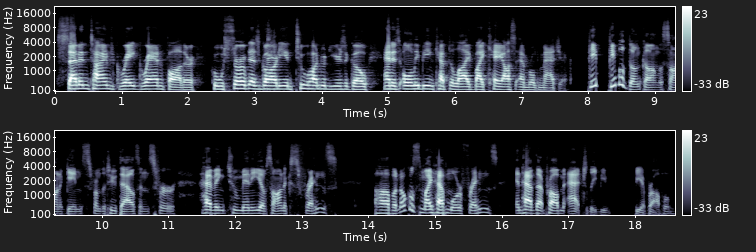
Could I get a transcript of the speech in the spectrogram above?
seven times great grandfather who served as Guardian 200 years ago and is only being kept alive by Chaos Emerald magic? Pe- people dunk on the Sonic games from the 2000s for having too many of Sonic's friends, uh, but Knuckles might have more friends and have that problem actually be be a problem.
